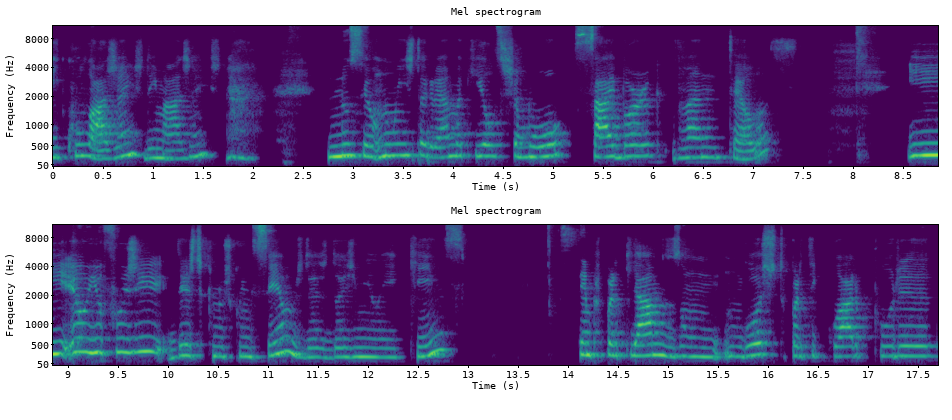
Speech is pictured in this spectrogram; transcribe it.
e colagens de imagens no seu no Instagram que ele chamou Cyborg Van Telos. E eu e o Fuji, desde que nos conhecemos, desde 2015, sempre partilhámos um, um gosto particular por, uh,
